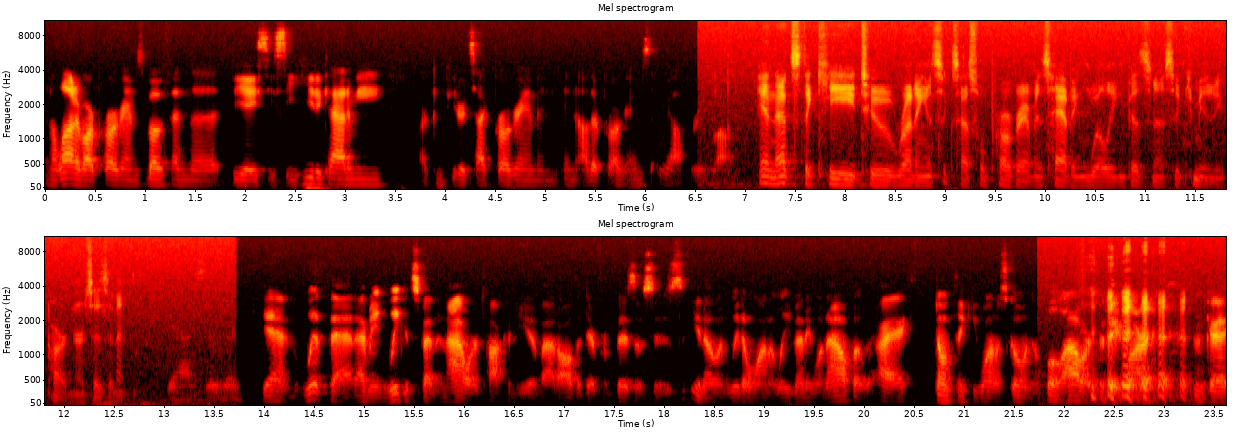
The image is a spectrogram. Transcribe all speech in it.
in a lot of our programs, both in the, the ACC Heat Academy, our computer tech program, and, and other programs that we offer as well. And that's the key to running a successful program is having willing business and community partners, isn't it? Yeah, absolutely. Yeah, and with that, I mean, we could spend an hour talking to you about all the different businesses, you know, and we don't want to leave anyone out, but I don't think you want us going a full hour today, Mark. okay,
